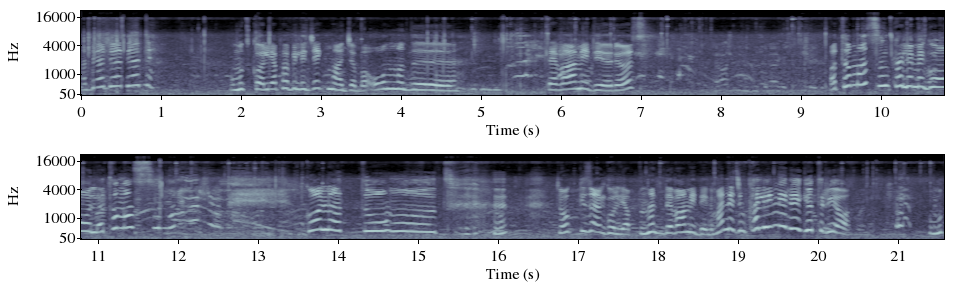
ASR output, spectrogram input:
Hadi hadi hadi hadi. Umut gol yapabilecek mi acaba? Olmadı. Devam ediyoruz. Atamazsın kaleme gol. Atamazsın. Hayır. Gol attı Umut. Çok güzel gol yaptın. Hadi devam edelim. Anneciğim kaleyi nereye götürüyor? Umut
